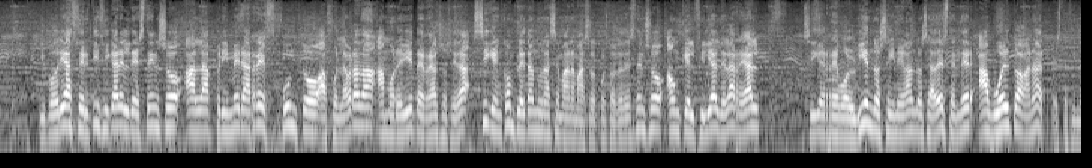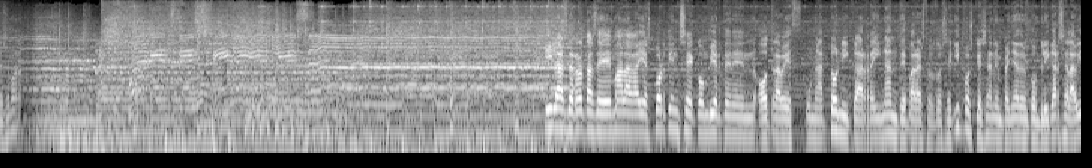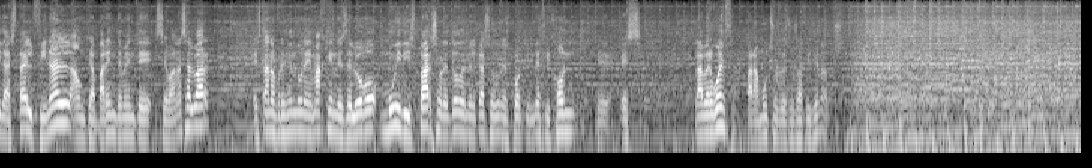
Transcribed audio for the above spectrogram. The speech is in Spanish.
y podría certificar el descenso a la primera ref junto a Fuenlabrada, a Morevieta y Real Sociedad. Siguen completando una semana más los puestos de descenso, aunque el filial de la Real sigue revolviéndose y negándose a descender, ha vuelto a ganar este fin de semana. Y las derrotas de Málaga y Sporting se convierten en otra vez una tónica reinante para estos dos equipos que se han empeñado en complicarse la vida hasta el final, aunque aparentemente se van a salvar. Están ofreciendo una imagen desde luego muy dispar, sobre todo en el caso de un Sporting de Gijón, que es la vergüenza para muchos de sus aficionados.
